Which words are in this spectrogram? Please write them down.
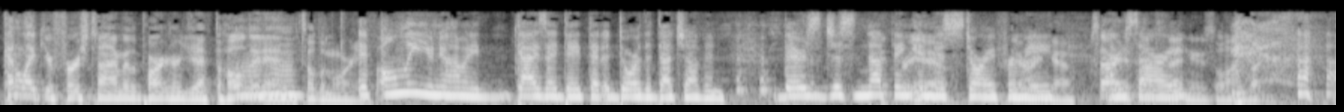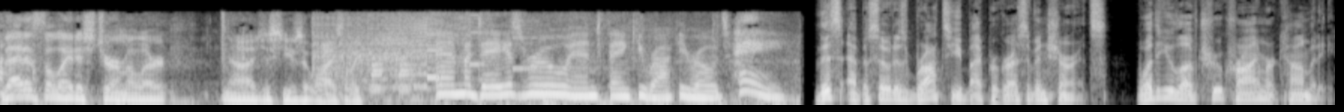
kind of like your first time with a partner, you have to hold it in until the morning. Mm-hmm. If only you knew how many guys I date that adore the Dutch oven. There's just nothing in this story for there me. Sorry I'm sorry. that news along, but that is the latest germ alert. Uh, just use it wisely. And my day is ruined. Thank you, Rocky Roads. Hey. This episode is brought to you by Progressive Insurance. Whether you love true crime or comedy,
